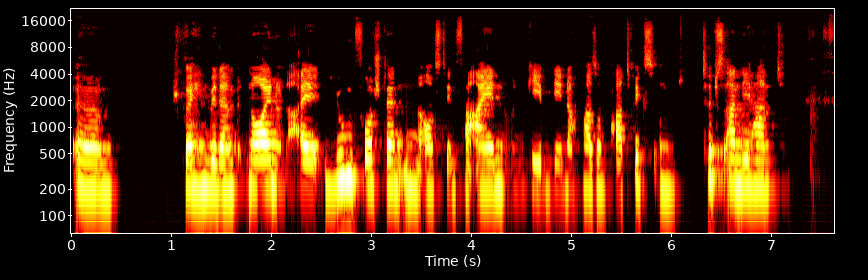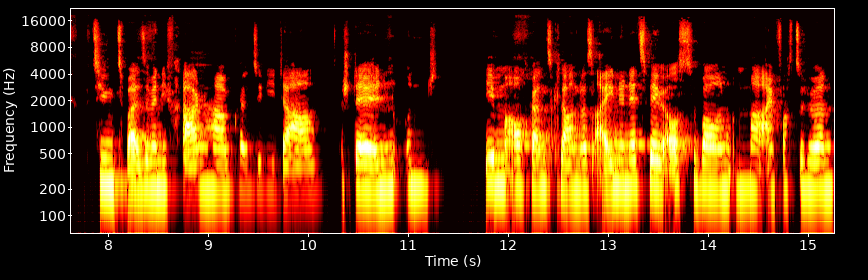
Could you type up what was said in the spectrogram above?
ähm, sprechen wir dann mit neuen und alten Jugendvorständen aus den Vereinen und geben denen nochmal so ein paar Tricks und Tipps an die Hand. Beziehungsweise, wenn die Fragen haben, können sie die da stellen und eben auch ganz klar, um das eigene Netzwerk auszubauen, um mal einfach zu hören,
